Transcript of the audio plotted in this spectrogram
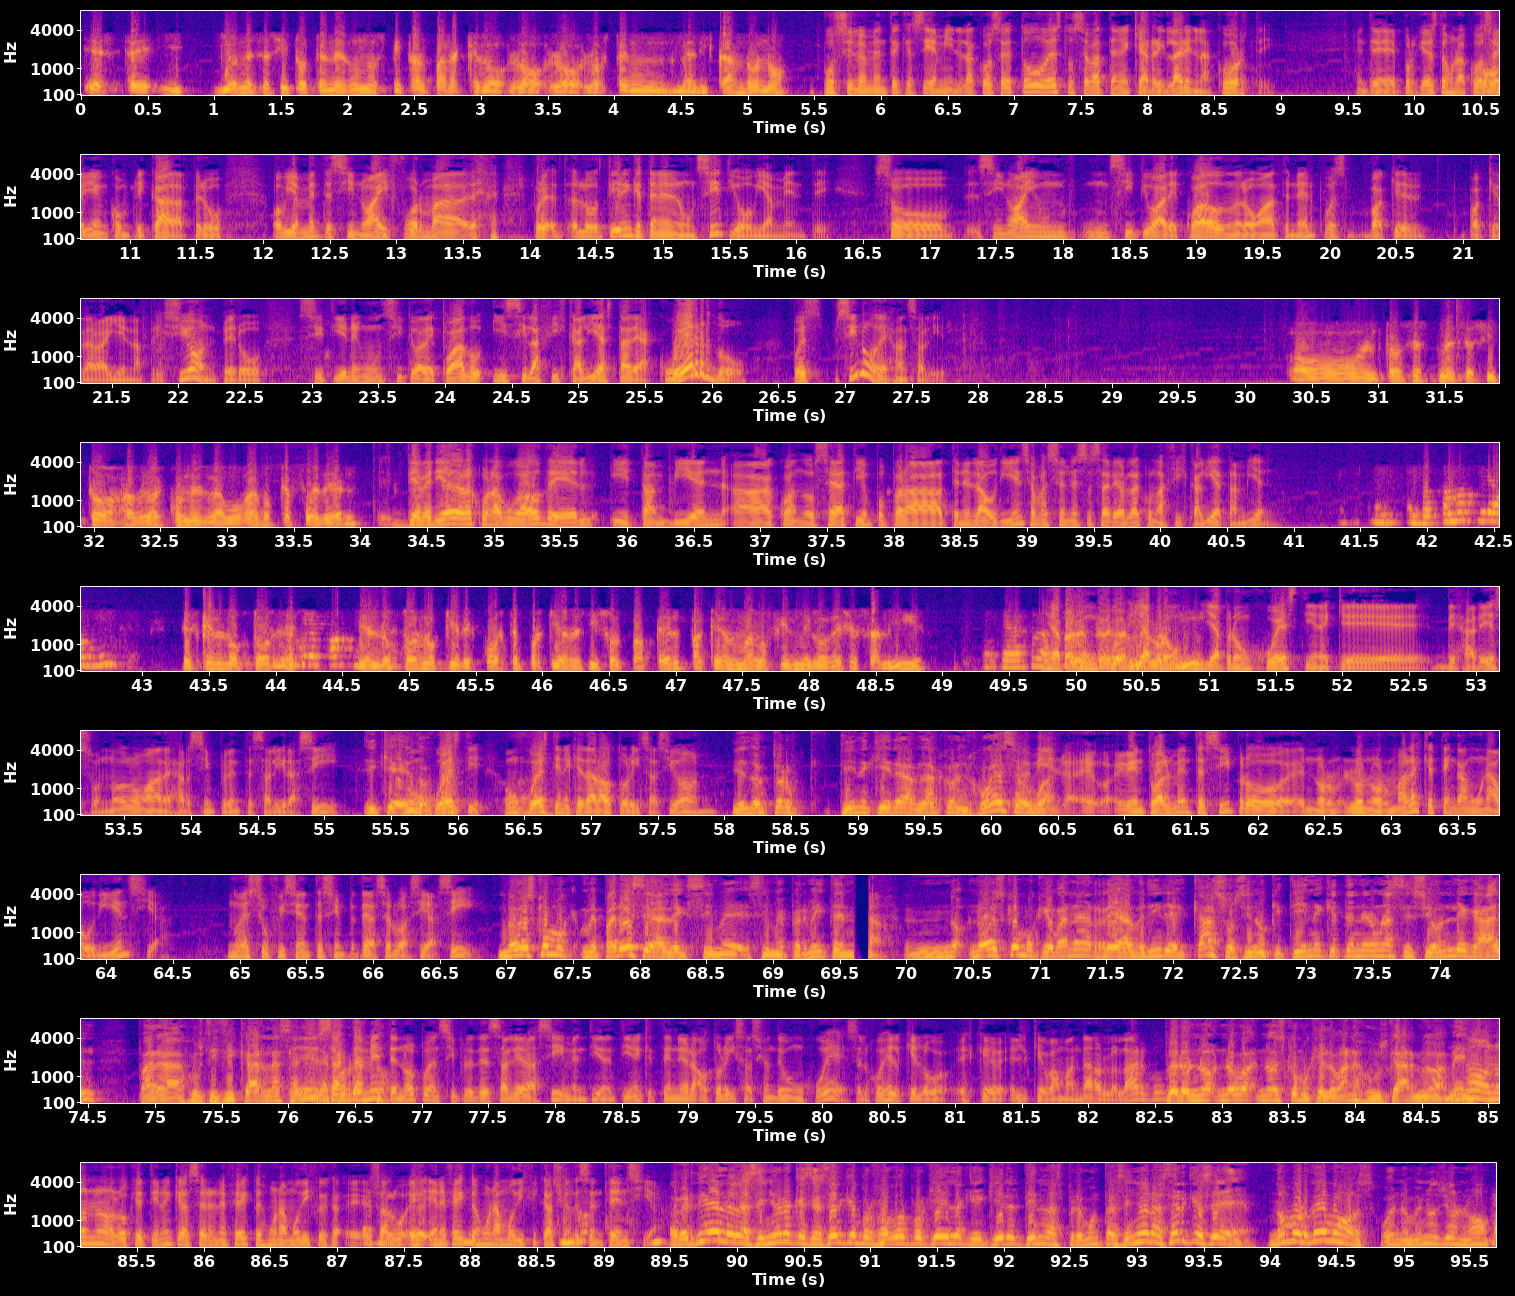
este, yo necesito tener un hospital para que lo, lo, lo, lo estén medicando, ¿no? Posiblemente que sí. Mí, la cosa de todo esto se va a tener que arreglar en la corte. Porque esto es una cosa Oh. bien complicada, pero obviamente si no hay forma, pues, lo tienen que tener en un sitio, obviamente. So, si no hay un, un sitio adecuado donde lo van a tener, pues va a, quedar, va a quedar ahí en la prisión. Pero si tienen un sitio adecuado y si la fiscalía está de acuerdo, pues sí lo dejan salir. O entonces necesito hablar con el abogado que fue de él. Debería hablar con el abogado de él y también ah, cuando sea tiempo para tener la audiencia va a ser necesario hablar con la fiscalía también. El doctor no quiere audiencia. Es que el doctor, No quiere corte. el doctor no quiere corte porque ya les hizo el papel para que él más lo firme y lo deje salir. Ya, pero, un jue- entregármelo ya, pero un- ya, pero un juez tiene que dejar eso, no lo van a dejar simplemente salir así. ¿Y que un, doctor- juez, un juez tiene que dar autorización. ¿Y el doctor tiene que ir a hablar con el juez o Bien, eh, Eventualmente sí, pero eh, lo normal es que tengan una audiencia. No es suficiente simplemente hacerlo así, así. No es como, que- me parece, Alex, si me, si me permiten, Ah. no, no es como que van a reabrir el caso, sino que tiene que tener una sesión legal para justificar la salida. Exactamente, ¿correcto? no pueden simplemente salir así, ¿me entienden? Tiene que tener autorización de un juez. El juez es el que, lo, es que, el que va a mandar a lo largo. Pero no, no, va- no es como que lo van a juzgar nuevamente. No, no, no, lo que tienen que hacer en efecto es una modificación, es algo, en efecto es una modificación de sentencia. A ver, dígale a la señora que se acerque, por favor, porque es la que quiere, tiene las preguntas. Señora, acérquese. No mordemos. Bueno, menos yo no.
